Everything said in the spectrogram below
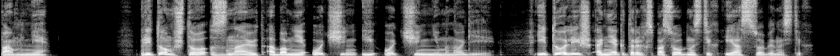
по мне. При том, что знают обо мне очень и очень немногие. И то лишь о некоторых способностях и особенностях.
